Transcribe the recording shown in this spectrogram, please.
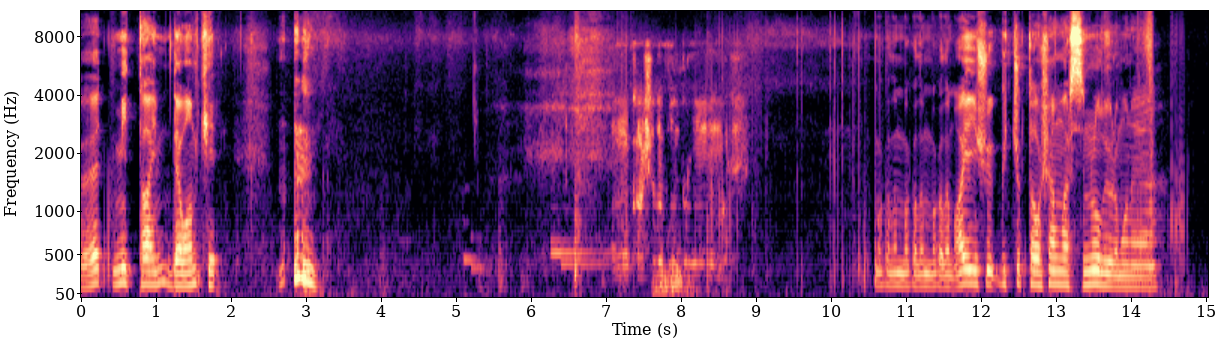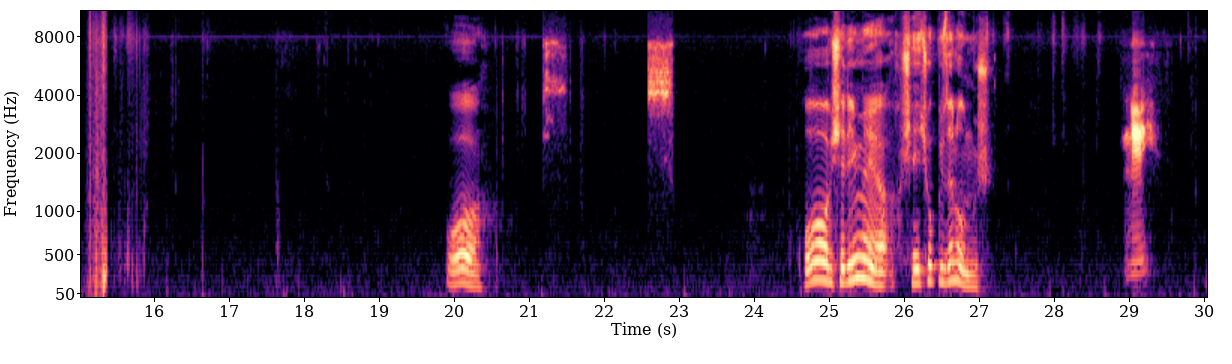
Evet. Mid time. Devam ki. Ama karşıda Wonder Woman var. Bakalım bakalım bakalım. Ay şu küçük tavşan var. Sinir oluyorum ona ya. Oo. Oo bir şey diyeyim mi ya? Şey çok güzel olmuş. Ne?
